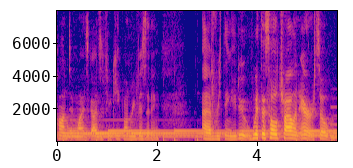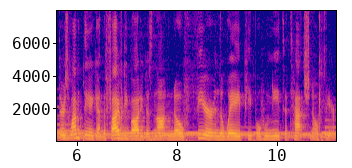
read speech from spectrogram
content wise, guys, if you keep on revisiting everything you do with this whole trial and error. So, there's one thing again the 5D body does not know fear in the way people who need to attach know fear.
